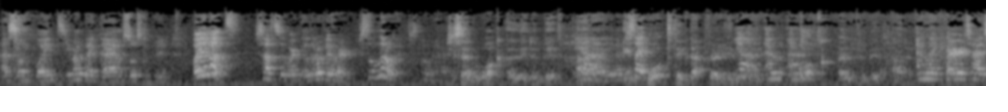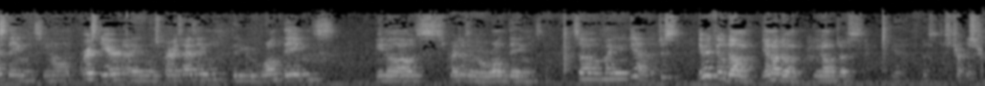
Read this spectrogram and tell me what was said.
at some point. You remember that guy? I'm so stupid, but you're not. Just have to work a little bit harder, just a little bit, just a little bit harder. She said, "Walk a little bit harder." Yeah, harder." you know, just In like- quote, take that very Yeah, important. and- and- Walk a little bit harder. and like prioritize things. You know, first year I was prioritizing the wrong things. You know, I was prioritizing the wrong things. So my yeah, just even if you're dumb, you're not dumb. You know, just yeah, just just try, just try.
